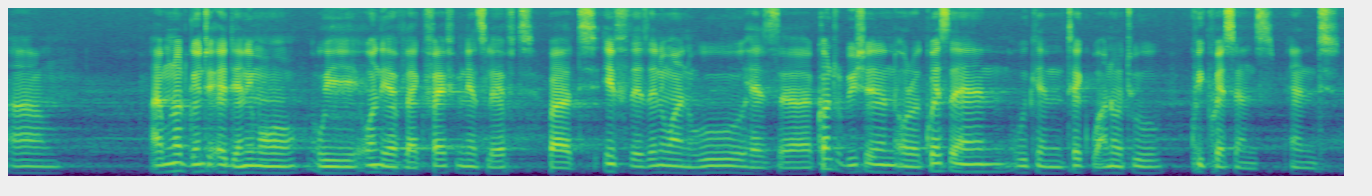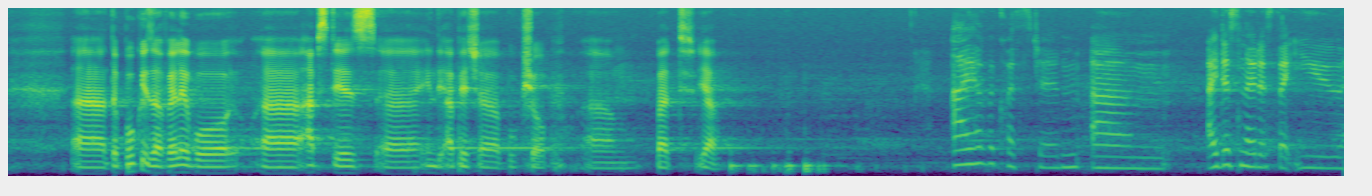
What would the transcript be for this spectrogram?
Um, I'm not going to add any more. We only have like five minutes left, but if there's anyone who has a contribution or a question, we can take one or two quick questions and uh, the book is available uh, upstairs uh, in the Aperture bookshop. Um, but yeah. I have a question. Um, I just noticed that you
